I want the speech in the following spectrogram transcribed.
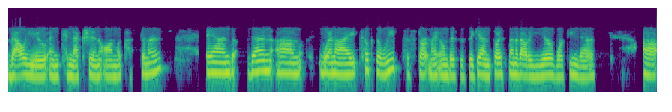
value and connection on the customers. And then um, when I took the leap to start my own business again, so I spent about a year working there, uh,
